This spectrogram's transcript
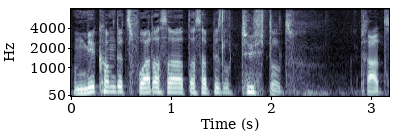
Und mir kommt jetzt vor, dass er, dass er ein bisschen tüftelt. Gerade.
